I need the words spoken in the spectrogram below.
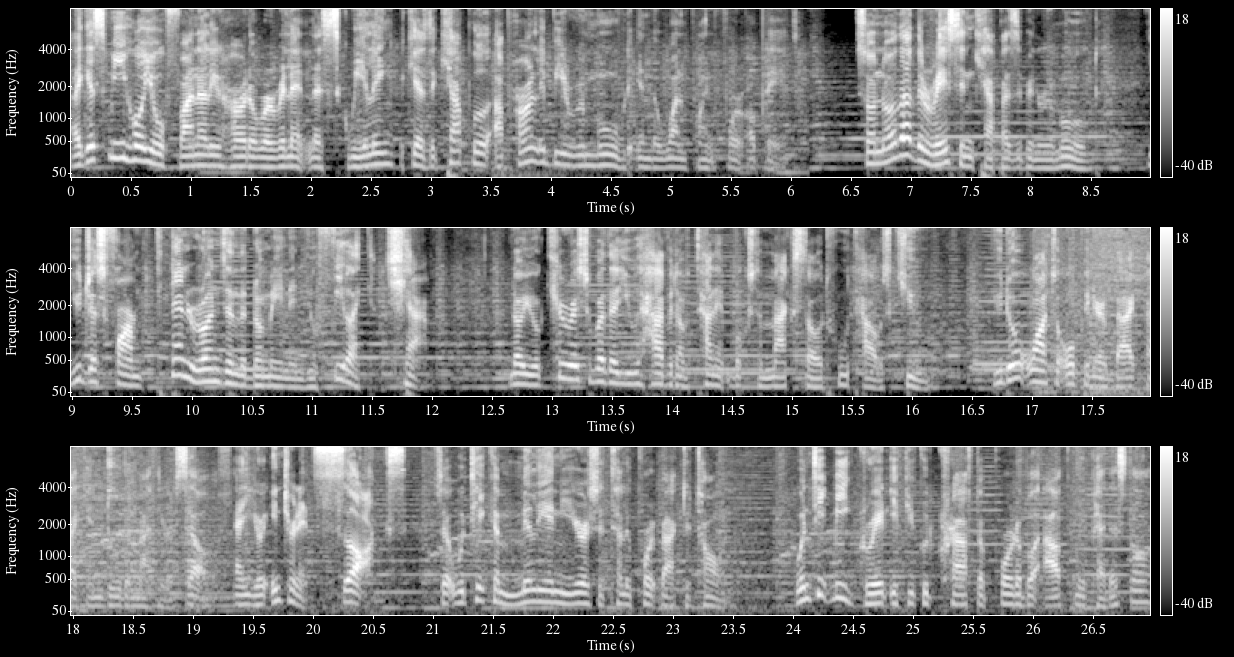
I guess MiHoYo finally heard our relentless squealing because the cap will apparently be removed in the 1.4 update. So now that the resin cap has been removed, you just farmed 10 runs in the domain and you feel like a champ. Now you're curious whether you have enough talent books to max out Hu Tao's Q. You don't want to open your backpack and do the math yourself, and your internet sucks, so it would take a million years to teleport back to town. Wouldn't it be great if you could craft a portable alchemy pedestal?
